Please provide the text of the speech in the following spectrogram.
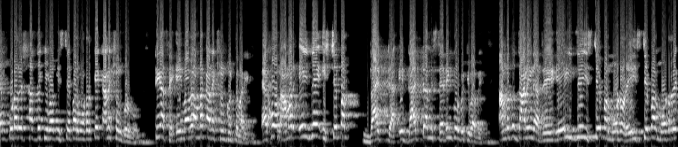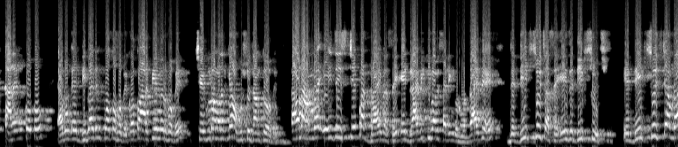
এনকোডারের সাহায্যে কীভাবে স্টেপার মোটরকে কানেকশন করব? ঠিক আছে? এইভাবে আমরা কানেকশন করতে পারি। এখন আমার এই যে স্টেপার ড্রাইভটা এই ড্রাইভটা আমি সেটিং করব কীভাবে? আমরা তো জানি না যে এই যে স্টেপার মোটর এই স্টেপার মোটরের কারেন্ট কত এবং এর ডিভাইডের কত হবে, কত আরপিএম এর হবে। সেগুলো আমাদেরকে অবশ্যই জানতে হবে। তাহলে আমরা এই যে স্টেপ আর ড্রাইভ আছে, এই ড্রাইভে কীভাবে সেটিং করব? ড্রাইভে যে ডিপ সুইচ আছে, এই যে ডিপ সুইচ এই ডিপ সুইচটা আমরা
